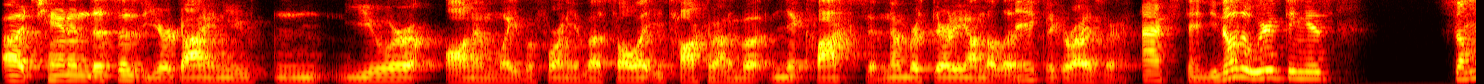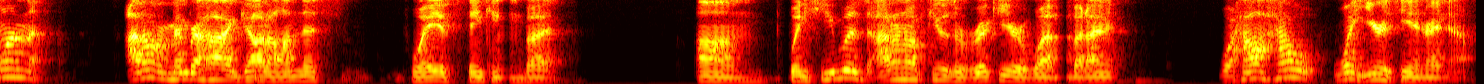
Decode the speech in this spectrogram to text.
Uh, Shannon, this is your guy, and you you were on him way before any of us. I'll let you talk about him. But Nick Claxton, number thirty on the list, Nick. big riser. Axton. You know the weird thing is someone I don't remember how I got on this way of thinking, but um when he was I don't know if he was a rookie or what, but I well how how what year is he in right now?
